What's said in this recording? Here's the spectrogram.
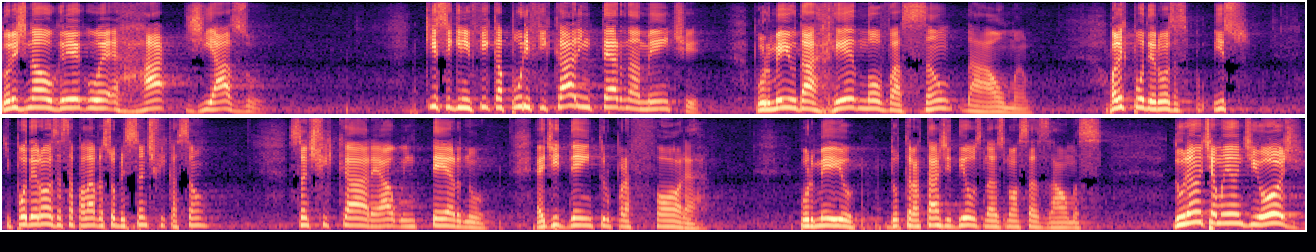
no original grego é ragiazo, que significa purificar internamente por meio da renovação da alma. Olha que poderoso isso, que poderosa essa palavra sobre santificação. Santificar é algo interno, é de dentro para fora, por meio do tratar de Deus nas nossas almas. Durante a manhã de hoje,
